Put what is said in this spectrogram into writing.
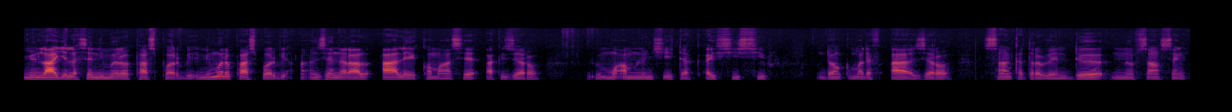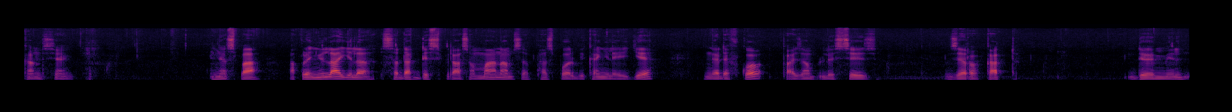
ñu laaj la sa numéro passeport bi numéro passeport bi en général A lay commencé ak zéro mu am lu ñu ciy teg ay six chiffres donc ma def A zéro cent quatre-vingt-deux neuf cent cinquante-cinq n'est-ce pas après ñu laaj la sa date d'expiration maanaam sa passeport bi kañ lay jeex nga def ko par exemple le 16 04 2000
